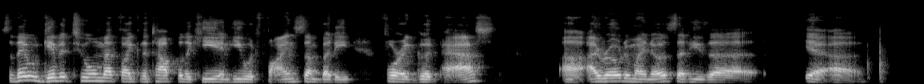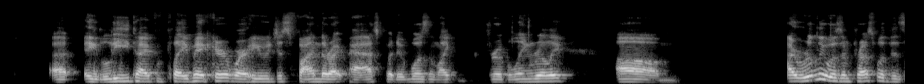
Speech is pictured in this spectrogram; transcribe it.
So they would give it to him at like the top of the key and he would find somebody for a good pass. Uh, I wrote in my notes that he's a yeah, uh, uh, a Lee type of playmaker where he would just find the right pass, but it wasn't like dribbling really. Um, I really was impressed with his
